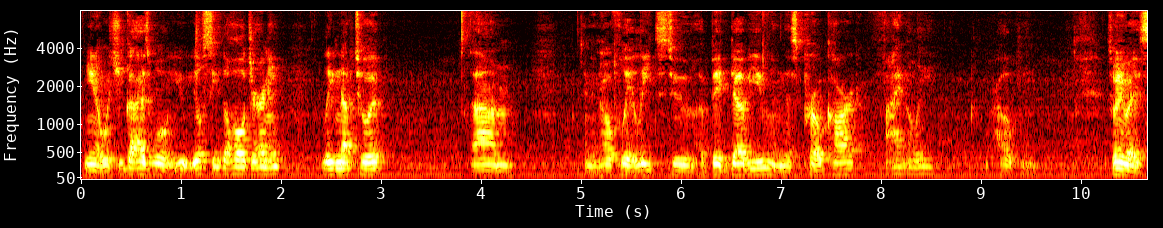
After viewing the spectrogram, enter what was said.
you know which you guys will you, will see the whole journey leading up to it. Um, and then hopefully it leads to a big w in this pro card. Finally we're hoping. So anyways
